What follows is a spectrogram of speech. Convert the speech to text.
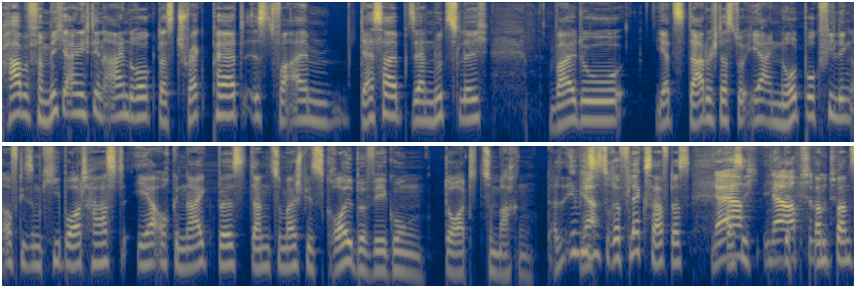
habe für mich eigentlich den Eindruck, das Trackpad ist vor allem deshalb sehr nützlich, weil du jetzt dadurch, dass du eher ein Notebook-Feeling auf diesem Keyboard hast, eher auch geneigt bist, dann zum Beispiel Scrollbewegungen dort zu machen. Also irgendwie ja. ist es so reflexhaft, dass, ja, dass ich, ja, absolut. Beim, beim,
